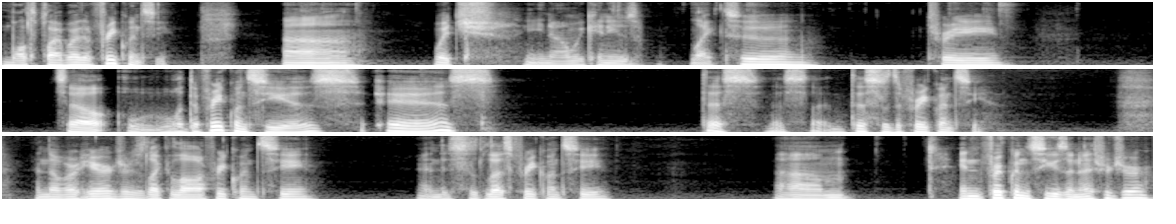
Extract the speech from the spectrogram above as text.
multiply by the frequency, uh, which, you know, we can use like two, three. So what the frequency is, is this, this, uh, this is the frequency. And over here, there's like a lower frequency and this is less frequency. Um, and frequency is an integer,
